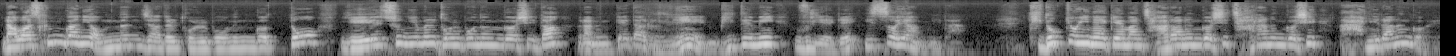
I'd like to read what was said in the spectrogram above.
나와 상관이 없는 자들 돌보는 것도 예수님을 돌보는 것이다 라는 깨달음이, 믿음이 우리에게 있어야 합니다. 기독교인에게만 잘하는 것이 잘하는 것이 아니라는 거예요.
